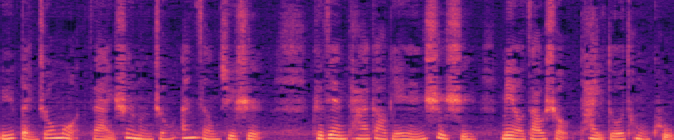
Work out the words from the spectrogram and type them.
于本周末在睡梦中安详去世，可见他告别人世时没有遭受太多痛苦。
